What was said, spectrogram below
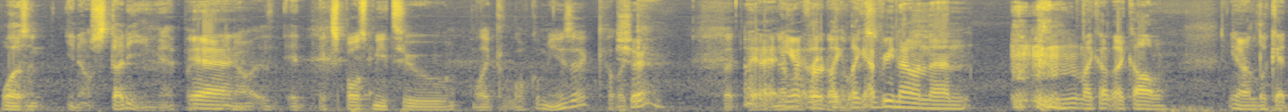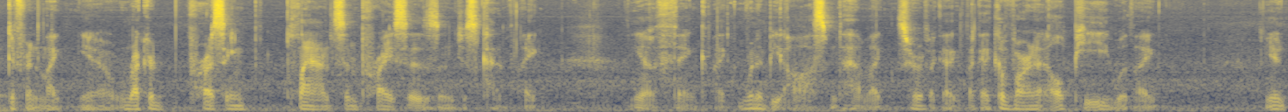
wasn't you know studying it, but Yeah. you know it, it exposed me to like local music. Like, Sure. That I, I've never know, heard like, like every now and then, like I- like I'll, you know, look at different like you know record pressing plants and prices, and just kind of like, you know, think like, wouldn't it be awesome to have like sort of like a, like a Kavarna LP with like, you know,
